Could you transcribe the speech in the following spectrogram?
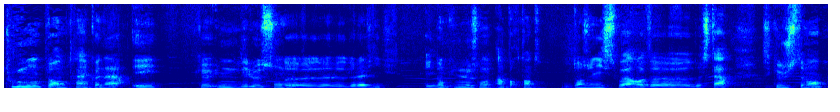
tout le monde peut rencontrer un connard et qu'une des leçons de, de la vie, et donc une leçon importante dans une histoire de, de star, c'est que justement,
